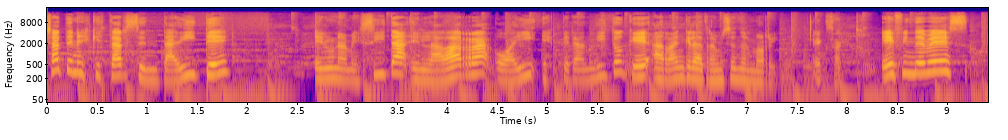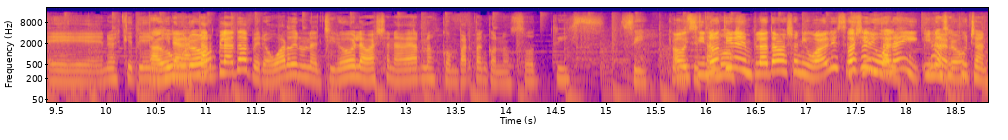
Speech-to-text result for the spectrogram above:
Ya tenés que estar sentadite en una mesita, en la barra o ahí esperandito que arranque la transmisión del Morri. Exacto. Es fin de mes, eh, no es que tienen Está que ir a duro. gastar plata, pero guarden una chirola, vayan a vernos, compartan con nosotros. Sí. Que si no tienen plata, vayan igual y se Vayan sientan igual ahí. y nos claro. escuchan.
